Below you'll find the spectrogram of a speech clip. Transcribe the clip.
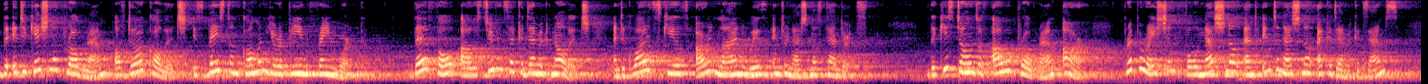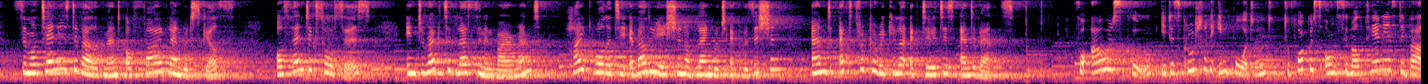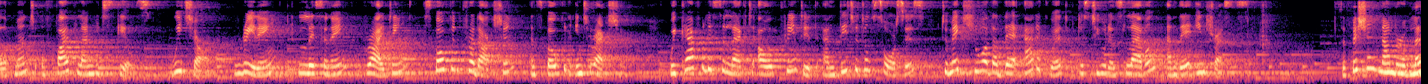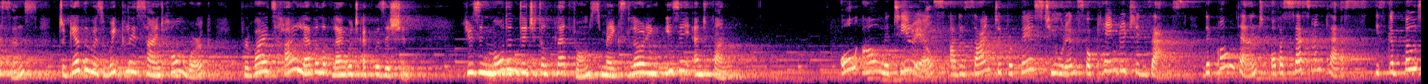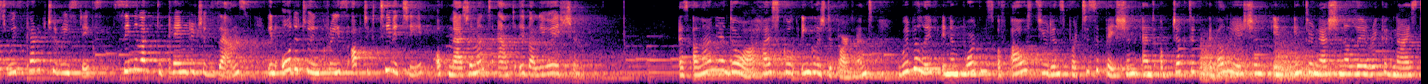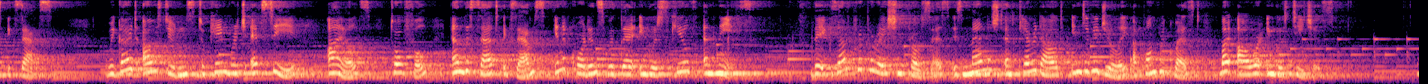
The educational program of Doha College is based on common European framework. Therefore, our students' academic knowledge and acquired skills are in line with international standards. The keystones of our program are preparation for national and international academic exams, simultaneous development of five language skills, authentic sources, interactive lesson environment, high quality evaluation of language acquisition, and extracurricular activities and events. For our school, it is crucially important to focus on simultaneous development of five language skills, which are reading, listening, writing, spoken production, and spoken interaction. We carefully select our printed and digital sources to make sure that they are adequate to students' level and their interests. Sufficient number of lessons, together with weekly assigned homework, provides high level of language acquisition. Using modern digital platforms makes learning easy and fun. All our materials are designed to prepare students for Cambridge exams. The content of assessment tests is composed with characteristics similar to Cambridge exams in order to increase objectivity of measurement and evaluation. As Alanya Doha High School English Department, we believe in importance of our students' participation and objective evaluation in internationally recognized exams. We guide our students to Cambridge FCE, IELTS, TOEFL, and the SAT exams in accordance with their English skills and needs. The exam preparation process is managed and carried out individually upon request by our English teachers.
